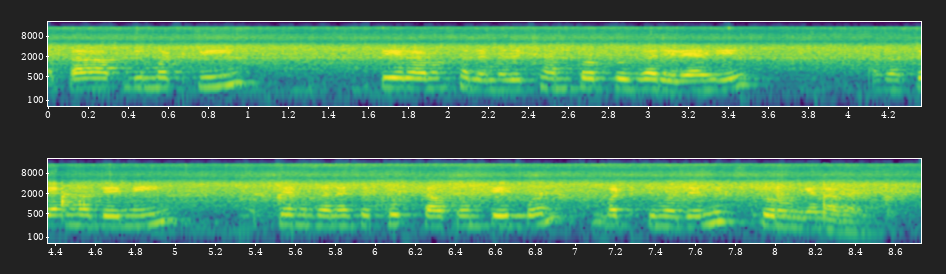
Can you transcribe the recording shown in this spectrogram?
आता आपली मटकी तेला मसाल्यामध्ये छान परतून झालेली आहे. आता त्यामध्ये मी शेंगदाण्याचं कूट टाकून ते पण मटकीमध्ये मिक्स करून घेणार आहे.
